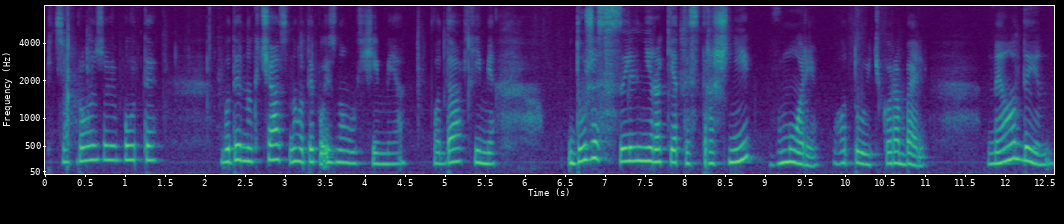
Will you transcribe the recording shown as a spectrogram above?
під загрозою бути. Будинок частного типу і знову хімія. Вода, хімія. Дуже сильні ракети, страшні в морі готують корабель. Не один.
